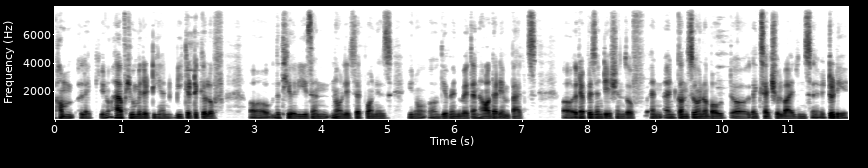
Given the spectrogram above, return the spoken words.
hum like you know have humility and be critical of uh, the theories and knowledge that one is you know uh, given with and how that impacts uh, representations of and, and concern about uh, like sexual violence uh, today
